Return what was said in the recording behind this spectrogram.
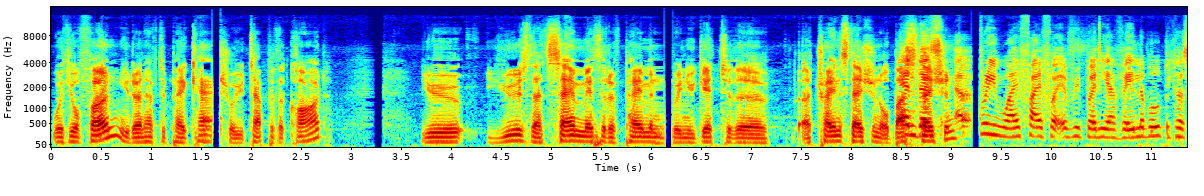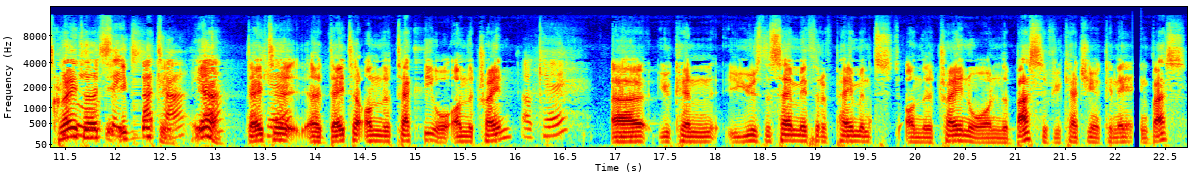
with your phone, you don't have to pay cash, or you tap with a card. You use that same method of payment when you get to the uh, train station or bus and there's station. free Wi-Fi for everybody available because Great, people will say exactly. data. yeah, data, Okay. uh, data on the taxi or on the train. okay. Uh, you can use the same method of payment on the train or on the bus if you're catching a connecting bus.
